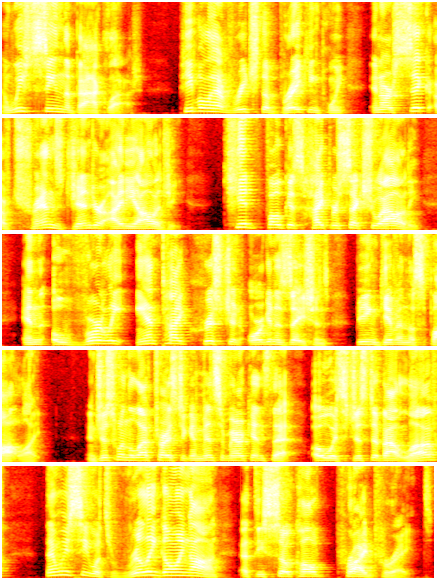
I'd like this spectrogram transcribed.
and we've seen the backlash. People have reached the breaking point and are sick of transgender ideology, kid focused hypersexuality, and overtly anti Christian organizations being given the spotlight. And just when the left tries to convince Americans that, oh, it's just about love, then we see what's really going on at these so called pride parades.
